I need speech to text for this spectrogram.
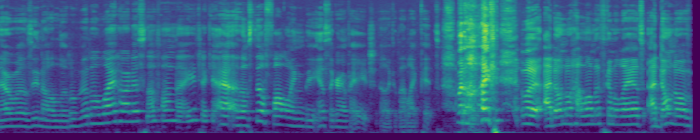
there was you know a little bit of lighthearted stuff on the EJK. I, I'm still following the Instagram page because I like pets, but uh, like, but I don't know how long that's gonna last. I don't know if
